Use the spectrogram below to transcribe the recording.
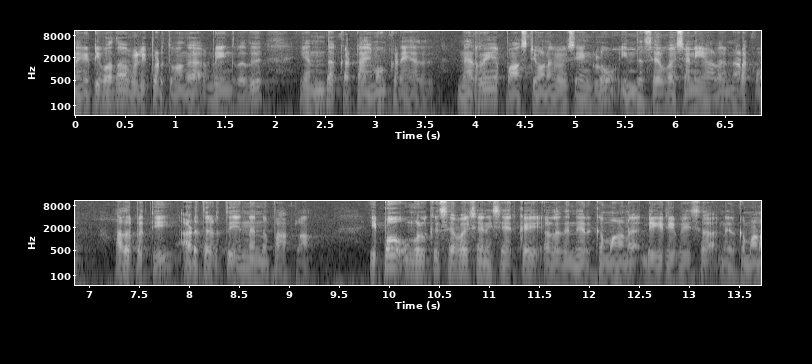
நெகட்டிவாக தான் வெளிப்படுத்துவாங்க அப்படிங்கிறது எந்த கட்டாயமும் கிடையாது. நிறைய பாசிட்டிவான விஷயங்களும் இந்த செவ்வாய் சனியால் நடக்கும். அதை பற்றி அடுத்தடுத்து என்னென்னு பார்க்கலாம். இப்போது உங்களுக்கு செவ்வாய் சனி சேர்க்கை அல்லது நெருக்கமான டிகிரி வைஸாக நெருக்கமான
